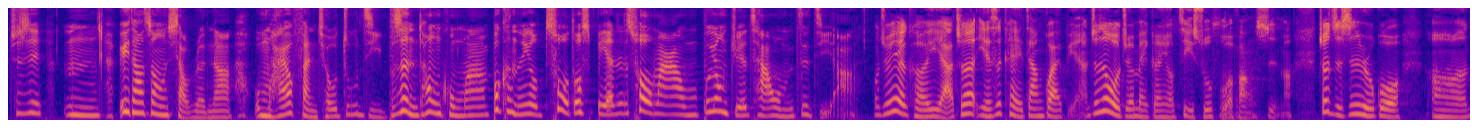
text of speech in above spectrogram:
就是嗯，遇到这种小人啊，我们还要反求诸己，不是很痛苦吗？不可能有错都是别人的错吗？我们不用觉察我们自己啊？我觉得也可以啊，就是也是可以这样怪别人啊。就是我觉得每个人有自己舒服的方式嘛，就只是如果嗯。呃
